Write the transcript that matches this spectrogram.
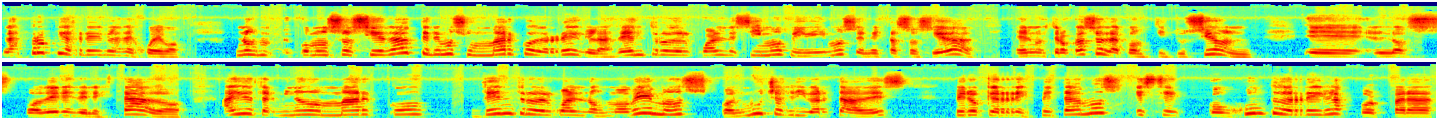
las propias reglas de juego. Como sociedad tenemos un marco de reglas dentro del cual decimos vivimos en esta sociedad. En nuestro caso, la constitución, eh, los poderes del Estado. Hay determinado marco dentro del cual nos movemos con muchas libertades, pero que respetamos ese conjunto de reglas para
